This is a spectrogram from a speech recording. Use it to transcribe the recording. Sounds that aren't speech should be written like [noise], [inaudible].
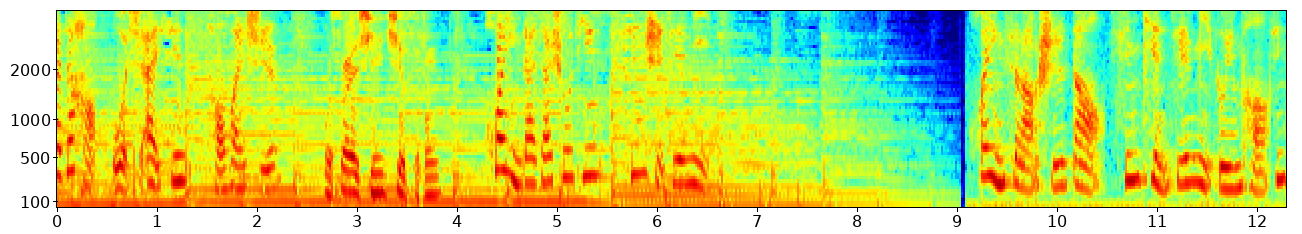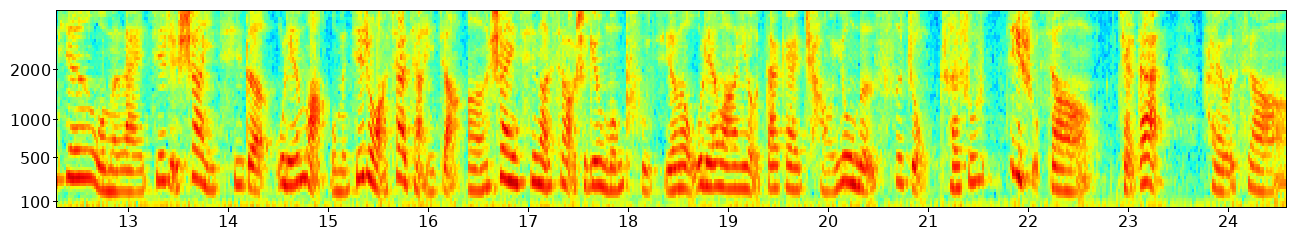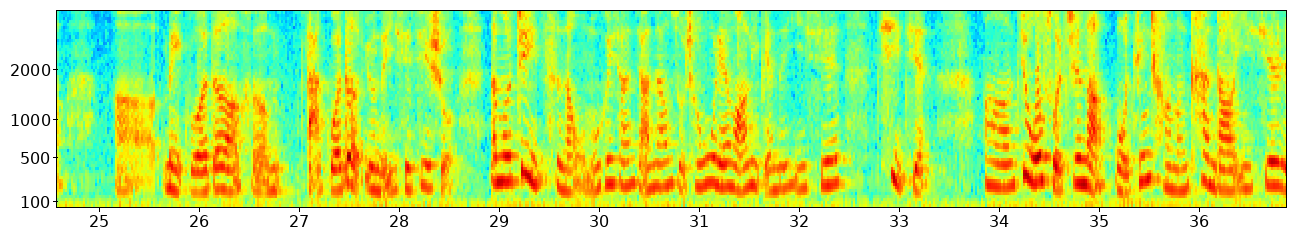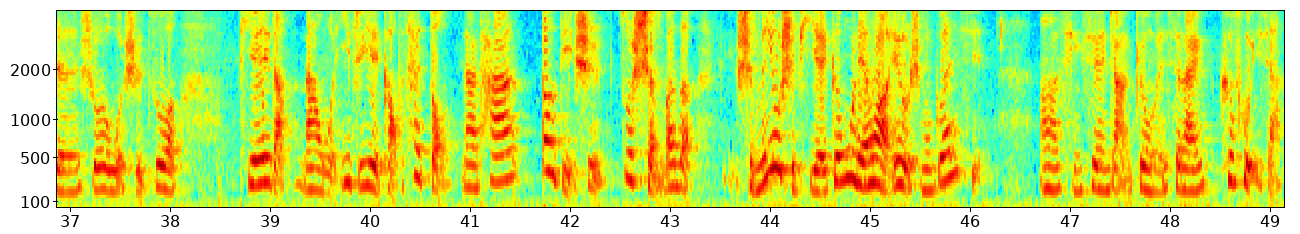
大家好，我是爱心曹焕石，我是爱心谢子峰，欢迎大家收听《新事揭秘》。欢迎谢老师到芯片揭秘录音棚。今天我们来接着上一期的物联网，我们接着往下讲一讲。嗯，上一期呢，谢老师给我们普及了物联网有大概常用的四种传输技术，像窄带，还有像呃美国的和法国的用的一些技术。那么这一次呢，我们会想讲讲组成物联网里边的一些器件。嗯，就我所知呢，我经常能看到一些人说我是做。P.A. 的那我一直也搞不太懂，那它到底是做什么的？什么又是 P.A.？跟物联网又有什么关系？啊，请谢院长给我们先来科普一下。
